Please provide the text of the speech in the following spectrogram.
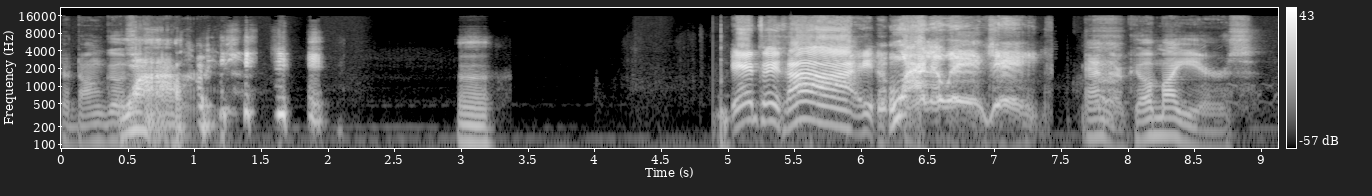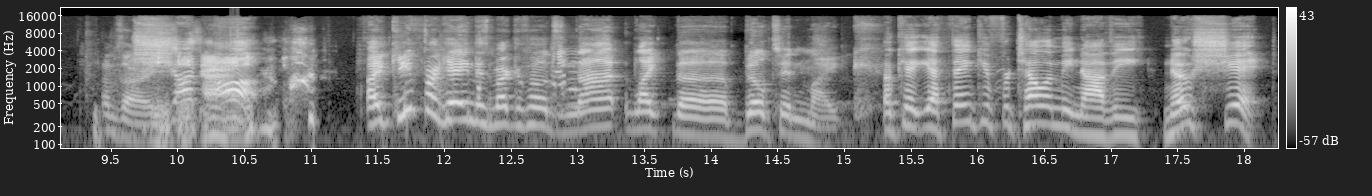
Dodongo's Wow. Uh, It is I, Waluigi! And there go my ears. I'm sorry. Shut up! I keep forgetting this microphone's not like the built-in mic. Okay, yeah, thank you for telling me, Navi. No shit.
